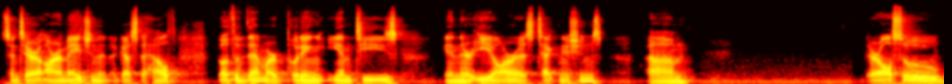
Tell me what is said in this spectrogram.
Sentara RMH and then Augusta Health, both of them are putting EMTs in their ER as technicians. Um, they're also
